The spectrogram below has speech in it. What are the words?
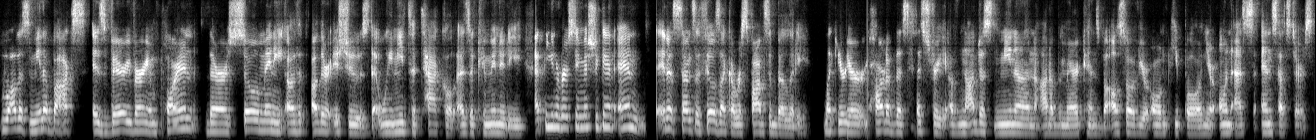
while this MENA box is very, very important, there are so many other, other issues that we need to tackle as a community at the University of Michigan. And in a sense, it feels like a responsibility. Like you're, you're part of this history of not just MENA and Arab Americans, but also of your own people and your own ancestors.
